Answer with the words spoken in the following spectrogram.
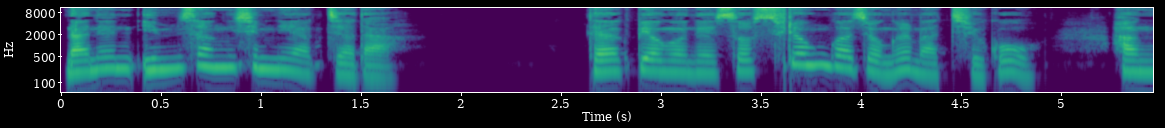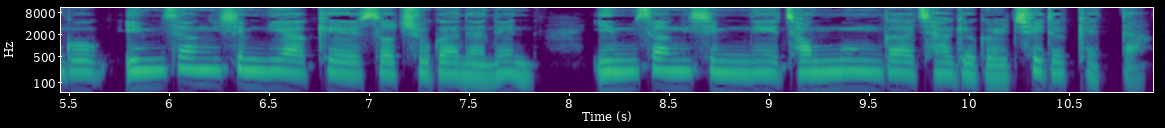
나는 임상심리학자다. 대학병원에서 수련과정을 마치고 한국 임상심리학회에서 주관하는 임상심리 전문가 자격을 취득했다.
